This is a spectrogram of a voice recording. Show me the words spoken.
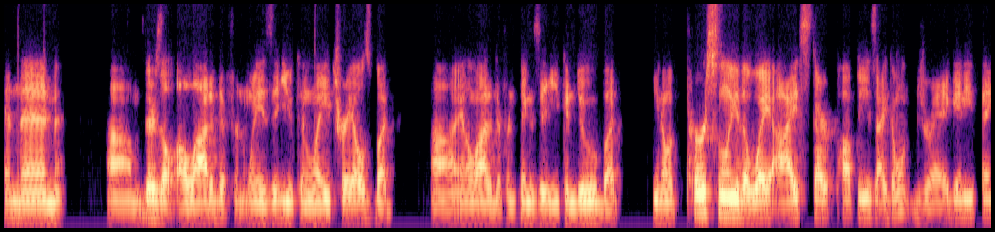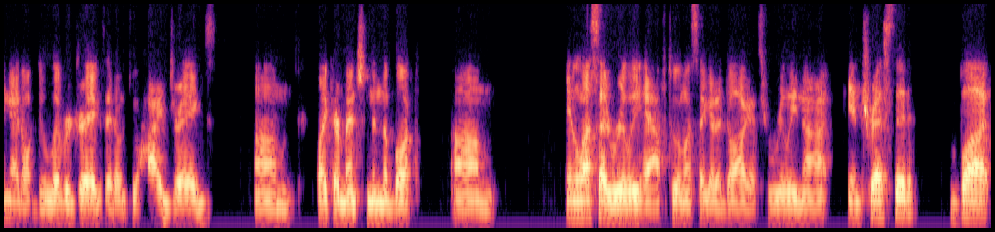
and then um, there's a, a, lot of different ways that you can lay trails, but uh, and a lot of different things that you can do. But you know, personally, the way I start puppies, I don't drag anything. I don't do liver drags. I don't do hide drags. Um, like I mentioned in the book, um, unless I really have to, unless I get a dog that's really not interested. But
